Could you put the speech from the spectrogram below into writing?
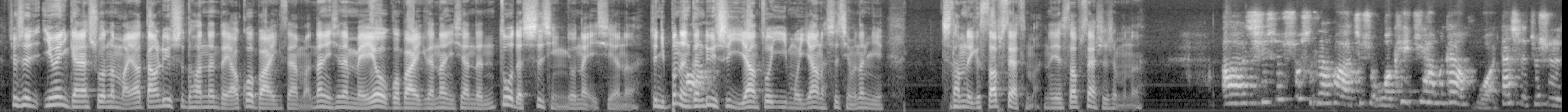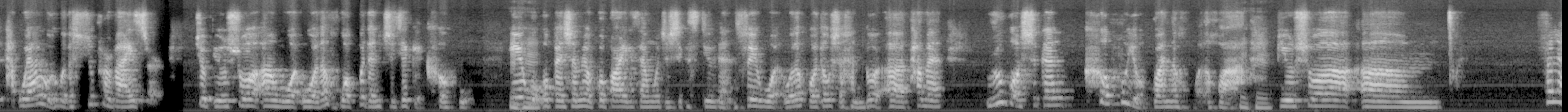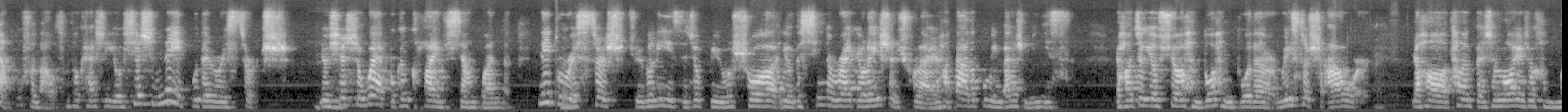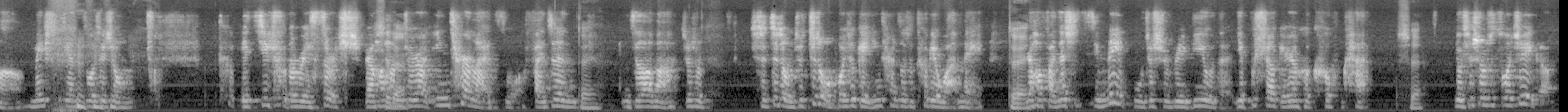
就是因为你刚才说了嘛，要当律师的话，那得要过 bar exam 嘛。那你现在没有过 bar exam，那你现在能做的事情有哪一些呢？就你不能跟律师一样做一模一样的事情嘛？那你是他们的一个 subset 嘛？那些 subset 是什么呢？啊，其实说实在话，就是我可以替他们干活，但是就是他我要有我的 supervisor。就比如说啊，我我的活不能直接给客户，因为我我本身没有过 bar exam，我只是个 student，所以我我的活都是很多呃他们。如果是跟客户有关的活的话，比如说，嗯，分两部分吧，我从头开始，有些是内部的 research，有些是外部跟 client 相关的。内部 research，举个例子，就比如说有个新的 regulation 出来，然后大家都不明白是什么意思，然后这个又需要很多很多的 research hour，然后他们本身 lawyer 就很忙，没时间做这种 特别基础的 research，然后他们就让 intern 来做，反正对你知道吗？就是是这种就这种活就给 intern 做就特别完美。对然后反正是自己内部就是 review 的，也不需要给任何客户看。是有些时候是做这个，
